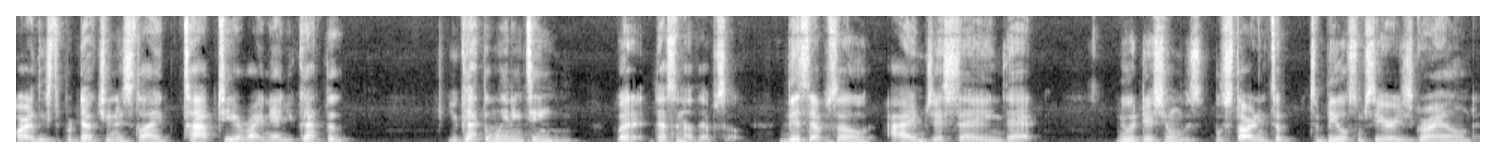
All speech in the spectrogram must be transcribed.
Or at least the production is like top tier right now. You got the you got the winning team. But that's another episode. This episode, I am just saying that New Edition was, was starting to, to build some serious ground.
